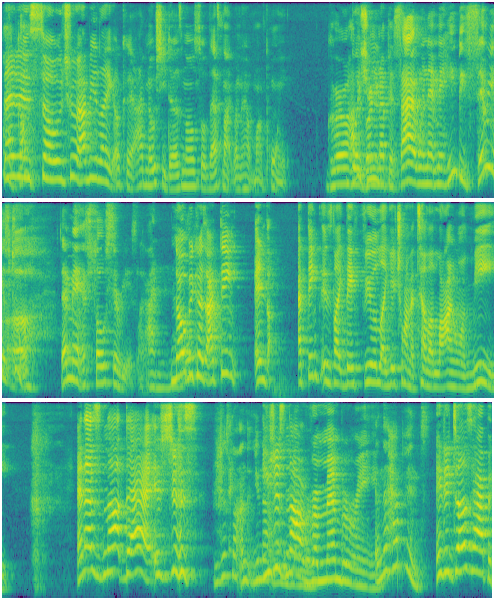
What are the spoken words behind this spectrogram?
that God. is so true. I'd be like, okay, I know she does know, so that's not gonna help my point. Girl, I was burning up inside when that man. He'd be serious too. Ugh. That man is so serious. Like I know. No, because I think, and I think it's like they feel like you're trying to tell a lie on me, and that's not that. It's just you're just not. under- You're not. you're just not remembering. And that happens. and it does happen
